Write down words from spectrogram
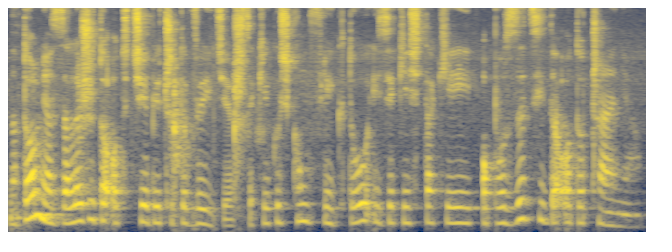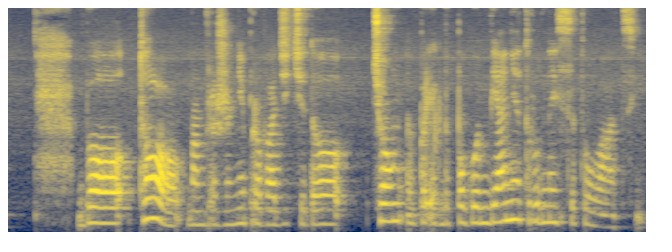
Natomiast zależy to od ciebie, czy ty wyjdziesz z jakiegoś konfliktu i z jakiejś takiej opozycji do otoczenia. Bo to, mam wrażenie, prowadzi cię do jakby pogłębiania trudnej sytuacji.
